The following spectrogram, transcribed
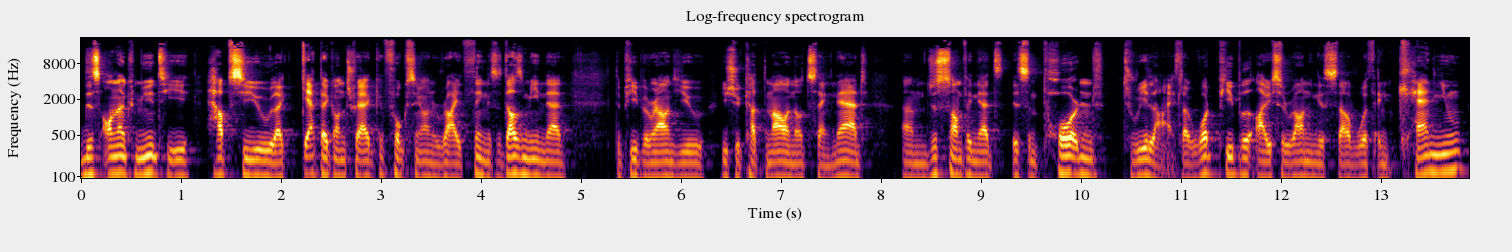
this online community helps you like get back on track, focusing on the right things. It doesn't mean that the people around you you should cut them out. Not saying that. Um, just something that is important to realize. Like, what people are you surrounding yourself with, and can you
